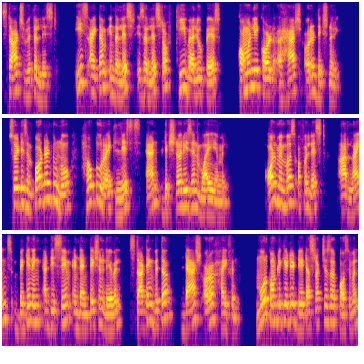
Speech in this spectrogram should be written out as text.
starts with a list. Each item in the list is a list of key value pairs, commonly called a hash or a dictionary. So it is important to know how to write lists and dictionaries in YAML. All members of a list are lines beginning at the same indentation level, starting with a dash or a hyphen. More complicated data structures are possible,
